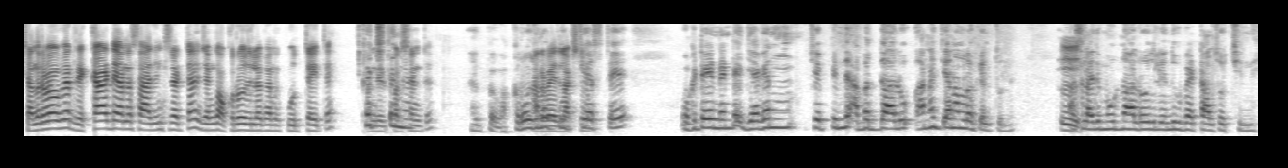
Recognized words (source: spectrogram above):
చంద్రబాబు గారు రికార్డ్ ఏమైనా సాధించినట్ట? నిజంగా ఒక రోజులో కనుక పూర్తి అయితే ఒక్క రోజులో పూర్తి. చేస్తే ఒకటేంటంటే జగన్ చెప్పింది అబద్ధాలు అన్న జనంలోకి వెళ్తుంది. అసలు అది మూడు నాలుగు రోజులు ఎందుకు పెట్టాల్సి వచ్చింది?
